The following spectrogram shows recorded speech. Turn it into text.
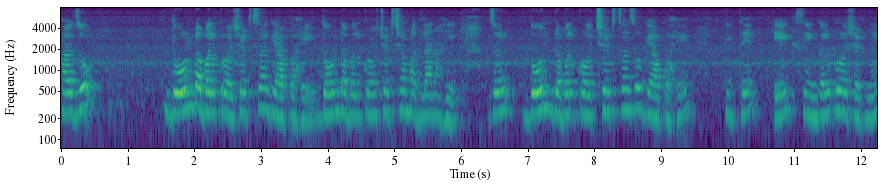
हा जो दोन डबल क्रोशेटचा गॅप आहे दोन डबल क्रोशेटच्या मधला नाही जर दोन डबल क्रोशेटचा जो गॅप आहे तिथे एक सिंगल क्रोशेटने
